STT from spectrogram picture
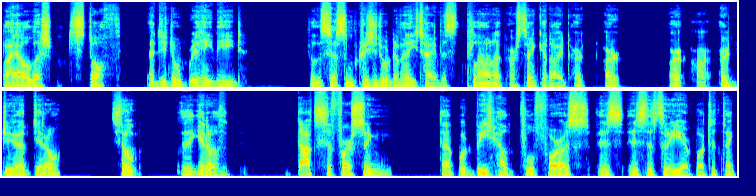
buy all this stuff that you don't really need for the system because you don't have any time to plan it or think it out or or or, or, or do it, you know. So uh, you know, that's the first thing that would be helpful for us is is the three year budget thing,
